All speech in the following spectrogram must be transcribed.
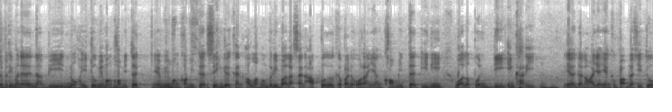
Seperti mana Nabi Nuh itu memang committed ya memang committed. Sehingga kan Allah memberi balasan apa kepada orang yang committed ini walaupun diingkari. Ya dalam ayat yang ke-14 itu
